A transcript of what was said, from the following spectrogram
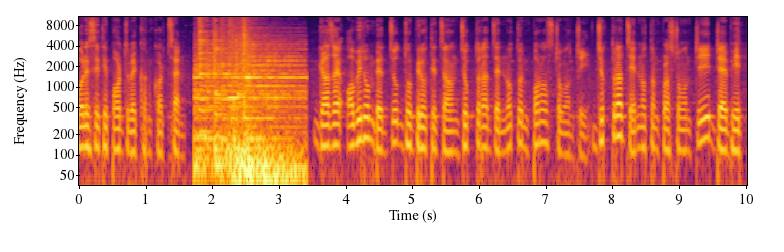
পরিস্থিতি পর্যবেক্ষণ করছেন। গাজায় অবিলম্বে যুদ্ধবিরতি চান যুক্তরাজ্যের নতুন পররাষ্ট্রমন্ত্রী। যুক্তরাজ্যের নতুন পররাষ্ট্রমন্ত্রী ডেভিড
